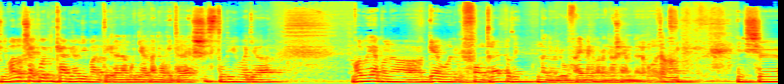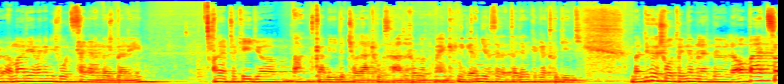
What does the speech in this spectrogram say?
Ugye valóságból kb. annyiban tér el amúgy a nagyon hiteles sztori, hogy a, valójában a Georg von Trapp az egy nagyon jó fej, meg aranyos ember volt. Aha. És a Mária meg nem is volt szerelmes belé, hanem csak így a, kb. így a családhoz házasodott meg. Igen. Tehát annyira szerette a gyerekeket, hogy így bár dühös volt, hogy nem lett belőle apáca,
